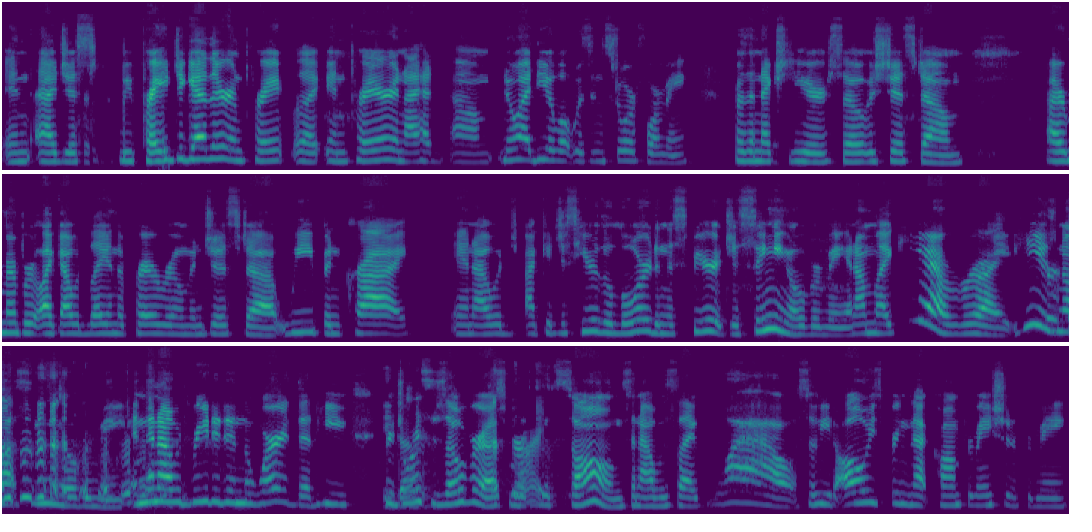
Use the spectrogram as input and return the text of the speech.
And I just we prayed together and prayed like in prayer, and I had um, no idea what was in store for me for the next year. So it was just um, I remember like I would lay in the prayer room and just uh, weep and cry, and I would I could just hear the Lord and the Spirit just singing over me, and I'm like, yeah, right, He is not singing over me. And then I would read it in the Word that He, he rejoices does. over us with, right. with songs, and I was like, wow. So He'd always bring that confirmation for me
